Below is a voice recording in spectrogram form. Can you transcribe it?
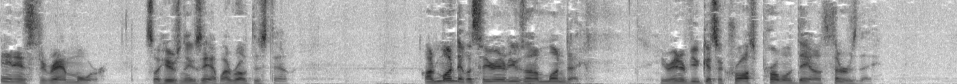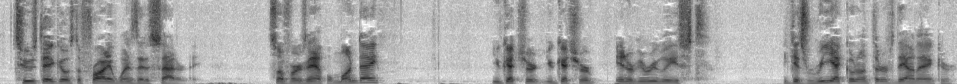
and Instagram more. So here's an example. I wrote this down. On Monday, let's say your interview is on a Monday. Your interview gets a cross promo day on a Thursday. Tuesday goes to Friday, Wednesday to Saturday. So for example, Monday, you get your you get your interview released it gets re-echoed on Thursday on Anchor.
